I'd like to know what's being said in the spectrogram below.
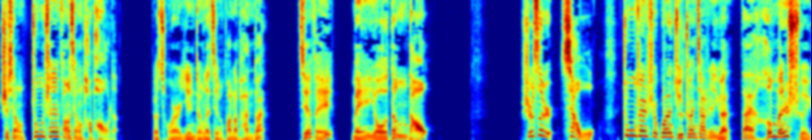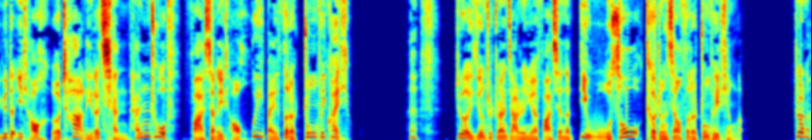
是向中山方向逃跑的，这从而印证了警方的判断，劫匪没有登岛。十四日下午，中山市公安局专家人员在横门水域的一条河岔里的浅滩处发现了一条灰白色的中非快艇。哎，这已经是专家人员发现的第五艘特征相似的中非艇了。这呢，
